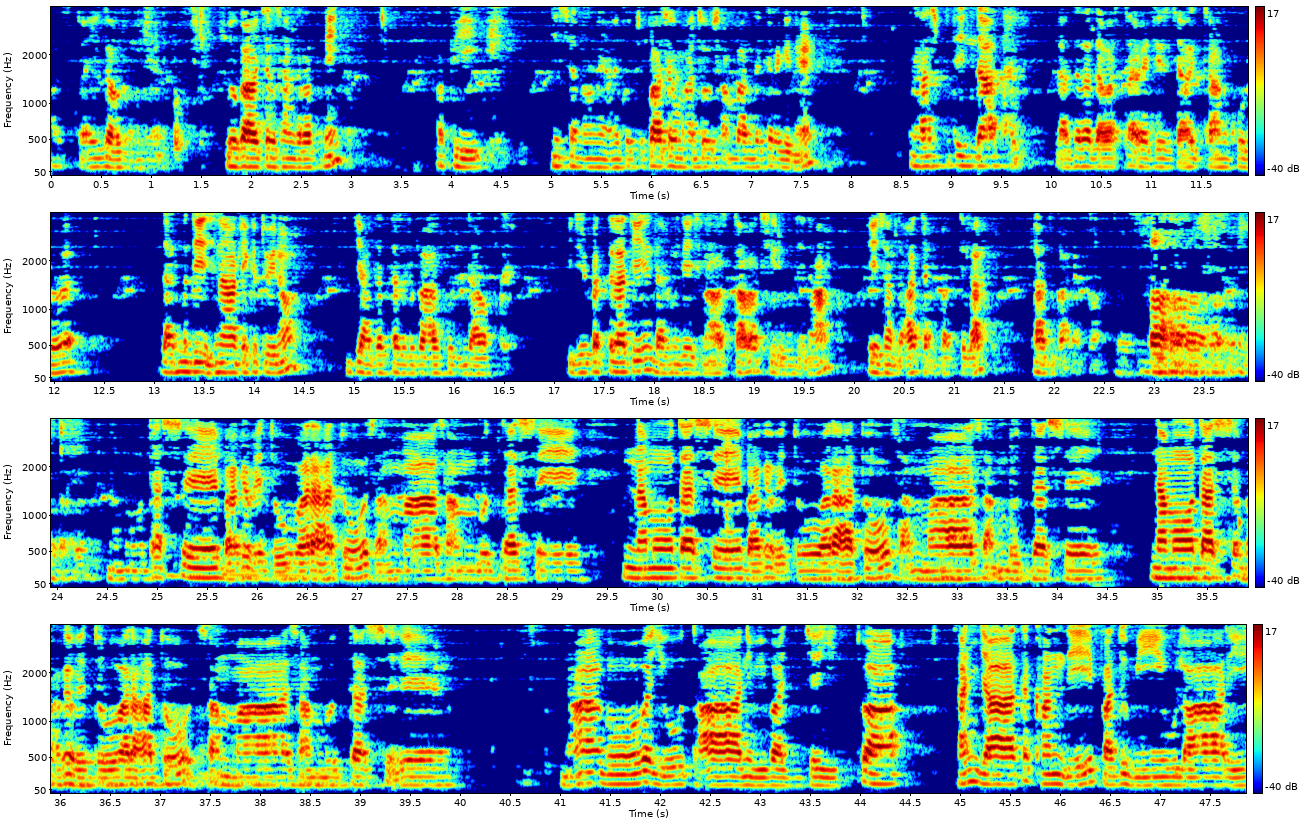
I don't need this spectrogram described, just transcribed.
අවස්ථයි ගෞරවනීය. යෝගාචර සංග්‍රහණේ අපි නිසනෝනේ අනිකුත් පාසක මහතුරු සම්බන්ධ කරගෙන බ්‍රහස්පතින්දා ලදරද අවස්ථාවේ චාරිත්‍රානුකූලව ධර්ම දේශනාවට එකතු වෙනවා. අදත්තර බ්‍රහස්පතින්දාවක් ඉදිරිපත් වෙලා තියෙන ධර්ම දේශනා අවස්ථාවක් සිරුම් දෙනා ඒ සඳහා tempත් වෙලා සාදුකාරයක් නමෝ තස්සේ භගවතු වරහතෝ සම්මා සම්බුද්දස්සේ නමෝ තස්සේ භගවතු වරහතෝ සම්මා සම්බුද්දස්සේ. නමෝ තස්ස භගවතු වරහතෝ සම්මා සම්බුද්දස්සේ. නාගෝව යූතානි විවජ්ජයිत्वा සංජාත khande padumi ulari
